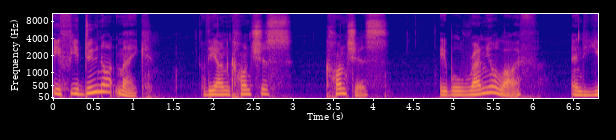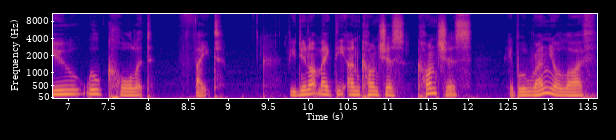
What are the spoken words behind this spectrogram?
"If you do not make the unconscious conscious, it will run your life, and you will call it fate. If you do not make the unconscious conscious, it will run your life,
